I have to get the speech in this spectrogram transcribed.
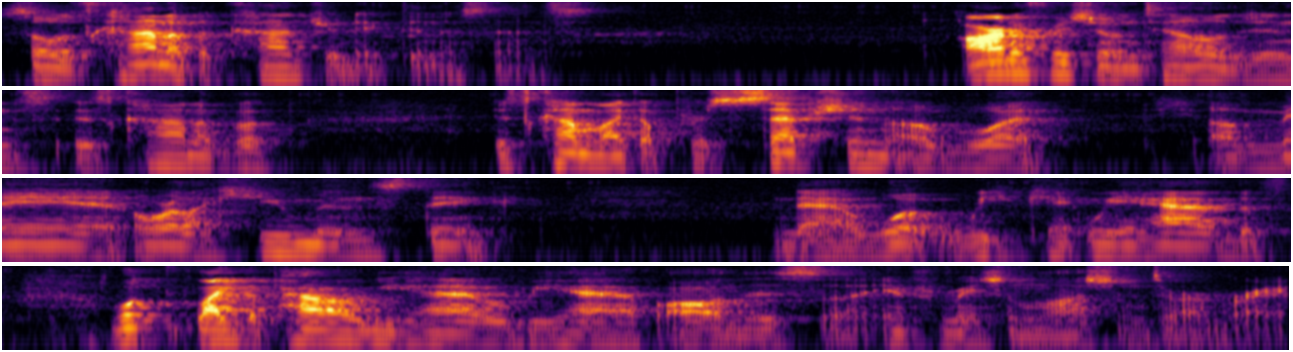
So it's kind of a contradict in a sense. Artificial intelligence is kind of a it's kind of like a perception of what a man or like humans think that what we can we have the what like the power we have we have all this uh, information launched into our brain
